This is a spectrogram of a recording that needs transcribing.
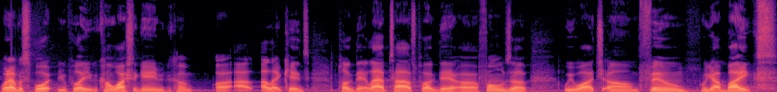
Whatever sport you play, you can come watch the game. You can come Uh, I, I let kids plug their laptops, plug their uh, phones up. We watch um, film. We got bikes,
